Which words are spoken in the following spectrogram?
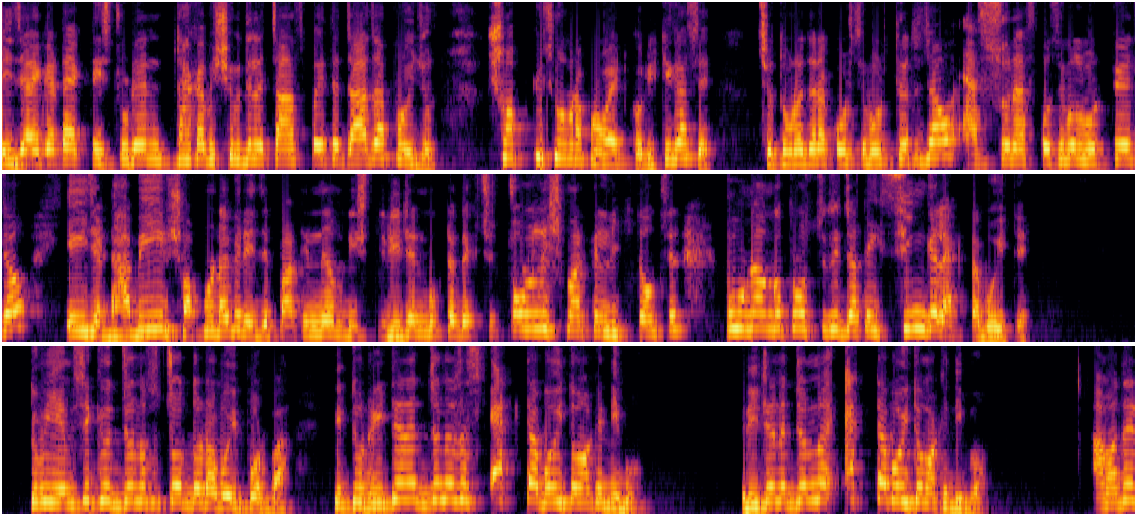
এই জায়গাটা একটা স্টুডেন্ট ঢাকা বিশ্ববিদ্যালয়ে চান্স পাইতে যা যা প্রয়োজন, সবকিছু আমরা প্রোভাইড করি, ঠিক আছে? সো তোমরা যারা কোর্সে ভর্তি হতে চাও অ্যাজ সুন অ্যাজ পসিবল ভর্তি হয়ে যাও। এই যে ঢাবির, স্বপ্ন ঢাবির, এই যে প্লাটিনাম রিটেন বুকটা দেখছ, চল্লিশ মার্কের লিখিত অংশের পূর্ণাঙ্গ প্রস্তুতি যাতে এই সিঙ্গেল একটা বইতে। তুমি এমসিকিউর জন্য চোদ্দটা বই পড়বা, কিন্তু রিটার্নের জন্য জাস্ট একটা বই তোমাকে দিব। রিটার্নের জন্য একটা বই তোমাকে দিব। আমাদের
